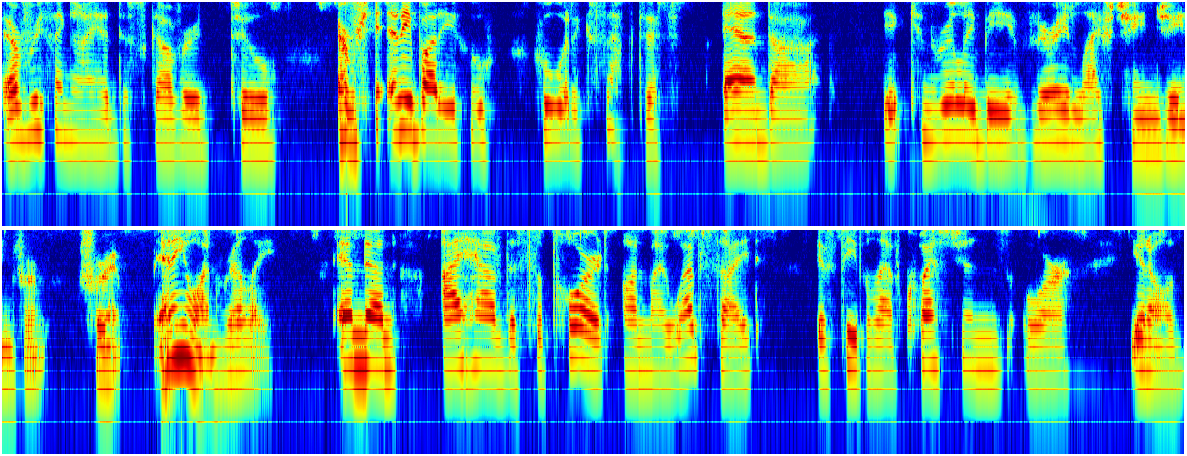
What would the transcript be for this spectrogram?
everything I had discovered to every, anybody who who would accept it, and uh, it can really be very life changing for for anyone really. And then I have the support on my website if people have questions or you know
